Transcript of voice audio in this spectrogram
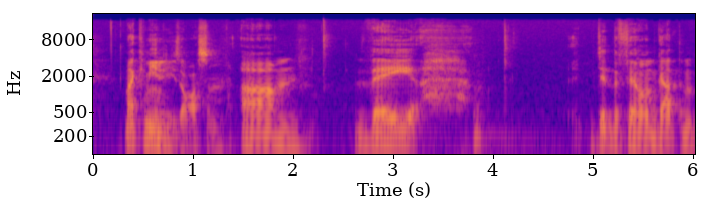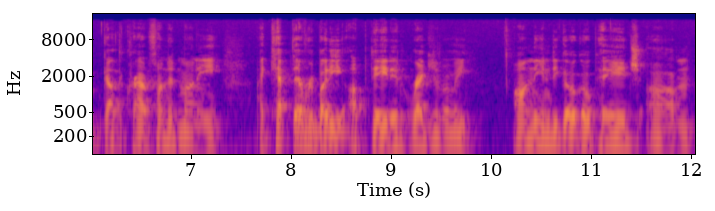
my community's awesome. Um, they did the film, got the got the crowdfunded money. I kept everybody updated regularly on the Indiegogo page, um,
